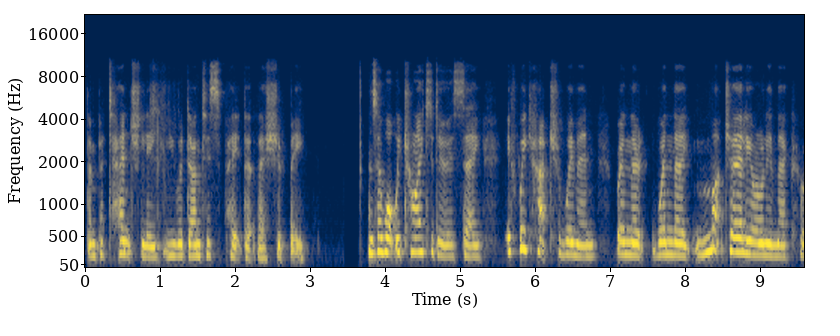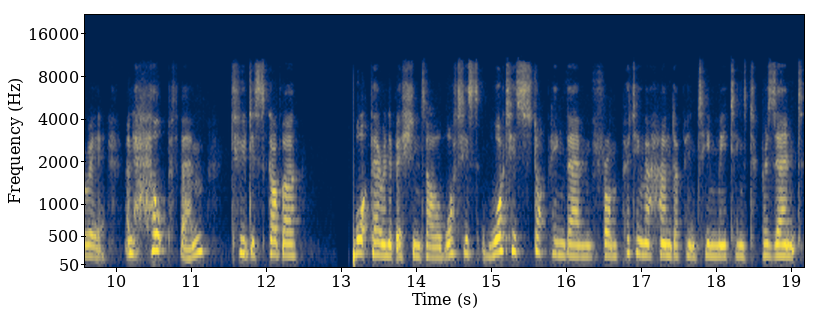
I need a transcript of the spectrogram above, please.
than potentially you would anticipate that there should be. And so what we try to do is say, if we catch women when they're when they're much earlier on in their career and help them to discover what their inhibitions are, what is what is stopping them from putting their hand up in team meetings to present,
